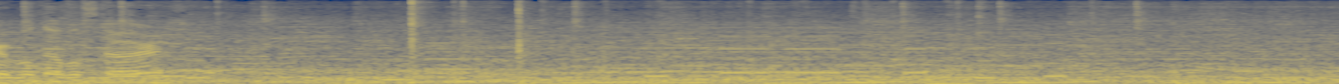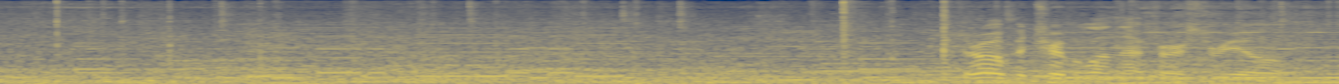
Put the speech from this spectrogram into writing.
Triple double stars. Throw up a triple on that first reel.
